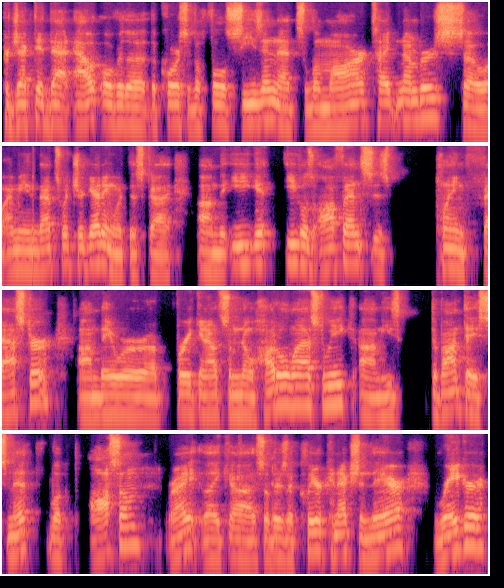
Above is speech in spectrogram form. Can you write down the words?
projected that out over the the course of a full season, that's Lamar type numbers. So I mean, that's what you're getting with this guy. Um, the Eagles offense is playing faster. Um, they were uh, breaking out some no huddle last week. Um, he's DeVonta Smith looked awesome, right? Like, uh, so there's a clear connection there. Reagor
